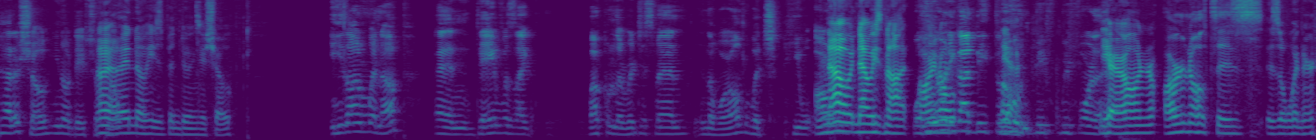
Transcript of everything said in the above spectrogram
had a show, you know Dave Chappelle. I, I know he's been doing a show. Elon went up and Dave was like, Welcome the richest man in the world, which he already, now now he's not. well, he already got dethroned bef- before that. yeah, Arn- Arnold is is a winner.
